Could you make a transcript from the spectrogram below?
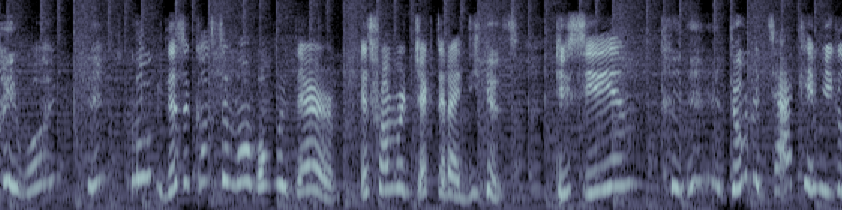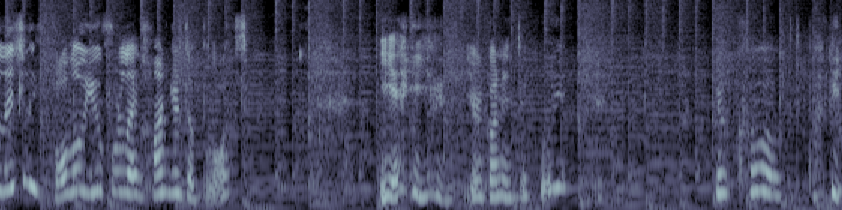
Wait, what? Look, there's a custom mob over there. It's from Rejected Ideas. Do you see him? Don't attack him. He can literally follow you for like hundreds of blocks. Yeah, you, you're gonna do it. You're cooked, buddy.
